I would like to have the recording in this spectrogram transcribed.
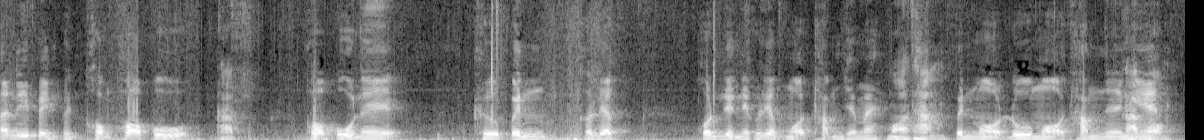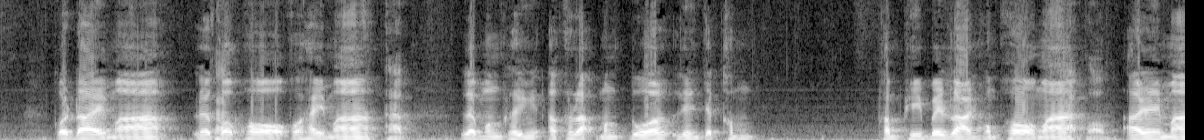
อันนี้เป็นเป็นของพ่อปู่ครับ พ่อปู่นี่คือเป็นเขาเรียกคนเดี๋ยวนี้เขาเรียกหมอทำใช่ไหมหมอท เป็นหมอดูหมอทำอย่างเงี้ครัยบผมก็ได้มา แล้วก็ครับพ่อก็ให้มาำครับ แล้วบางทีอักขระบางตัวเรียนจากคำ คำพีร์ใบรานของพ่อมา ครับผม อะไรมา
